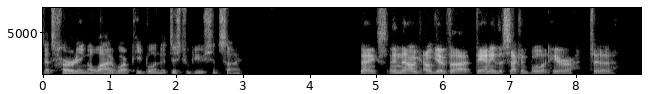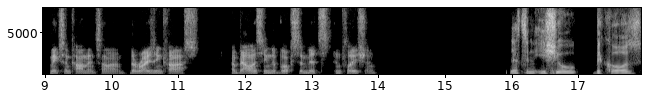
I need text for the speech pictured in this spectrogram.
that's hurting a lot of our people in the distribution side. Thanks. And now I'll, I'll give uh, Dani the second bullet here to make some comments on the rising costs of balancing the books amidst inflation. That's an issue because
